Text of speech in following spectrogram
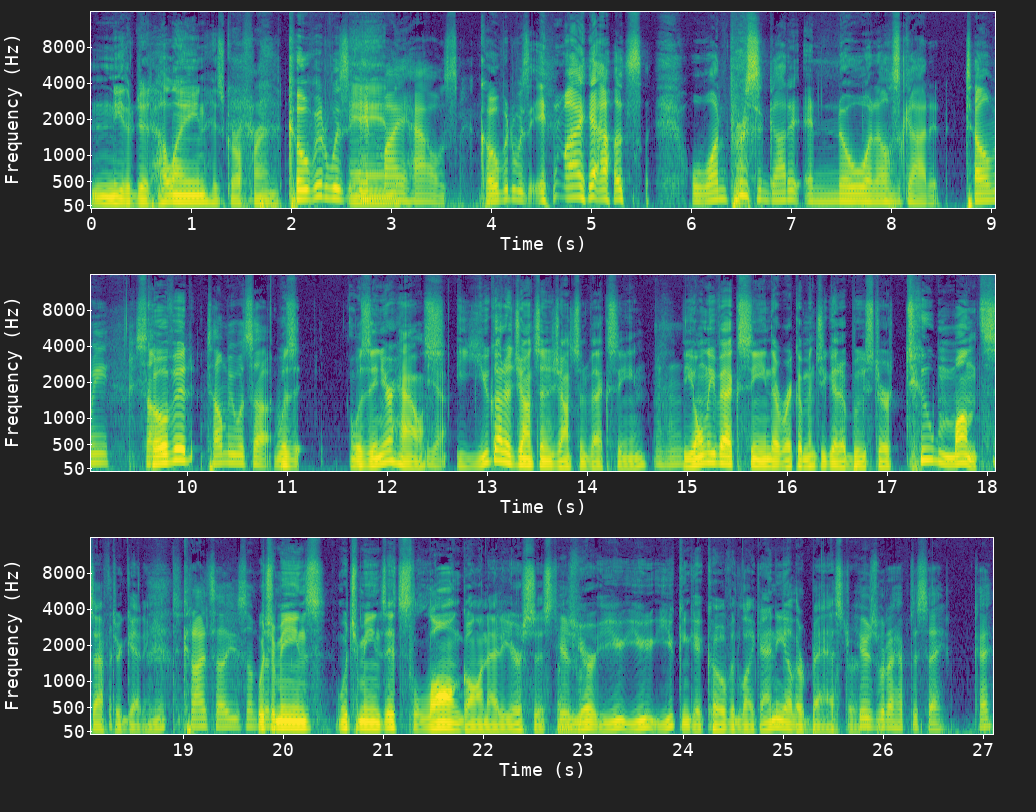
Neither did Helene, his girlfriend. COVID was in my house. COVID was in my house. One person got it and no one else got it. Tell me some, COVID tell me what's up. was was in your house. Yeah. You got a Johnson and Johnson vaccine, Mhm. the only vaccine that recommends you get a booster two months after getting it. Can I tell you something? Which means, which means it's long gone out of your system. Here's- You're you you you can get COVID like any other bastard. Here's what I have to say, okay?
